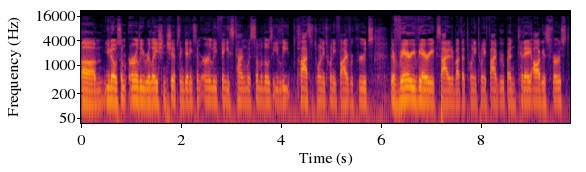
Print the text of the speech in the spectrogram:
um, you know, some early relationships and getting some early FaceTime with some of those elite class of 2025 recruits. They're very very excited about that 2025 group, and today August 1st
